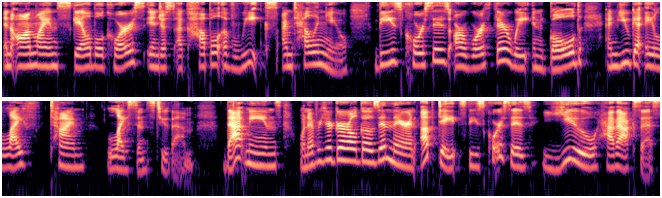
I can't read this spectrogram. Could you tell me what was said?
an online scalable course in just a couple of weeks. I'm telling you, these courses are worth their weight in gold, and you get a lifetime license to them. That means whenever your girl goes in there and updates these courses, you have access.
